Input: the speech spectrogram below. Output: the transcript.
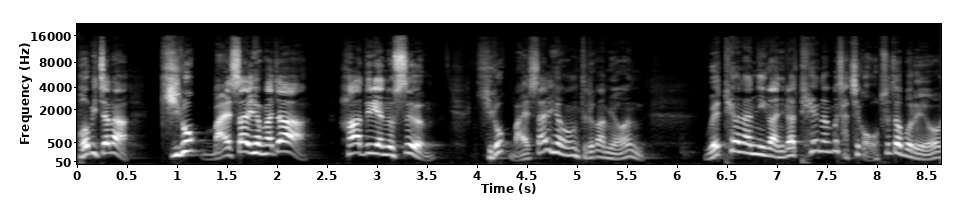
법 있잖아. 기록 말살형 하자. 하드리아누스 기록 말살형 들어가면 왜 태어난니가 아니라 태어난 것 자체가 없어져 버려요.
